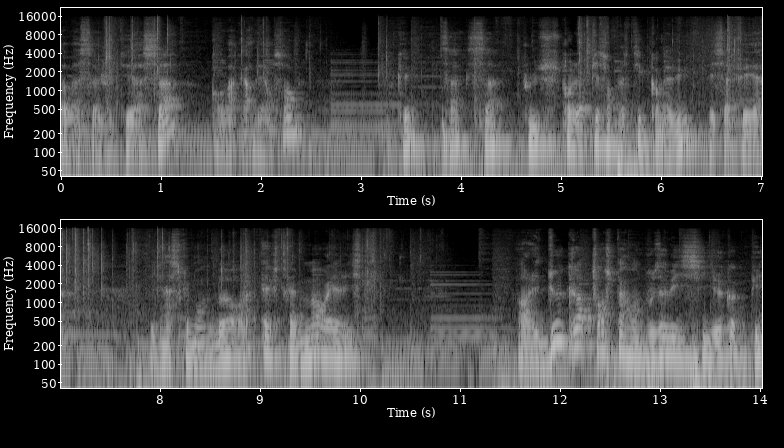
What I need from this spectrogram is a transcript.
ça va s'ajouter à ça, qu'on va regarder ensemble. Ok, ça, ça, plus la pièce en plastique qu'on a vue, et ça fait des instruments de bord extrêmement réalistes. Alors les deux grappes transparentes, vous avez ici le cockpit,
